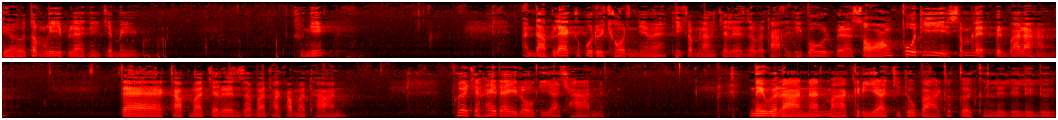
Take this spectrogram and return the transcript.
เดี๋ยวต้องรีบแล้วนี่จะไม่คืองี้ อันดับแรกก็ปุถุชนใช่ไหมที่กำลังเจริญสมถะที่พูดไปแล้วสองผู้ที่สำเร็จเป็นพระอรหันต์แต่กลับมาเจริญสมถกรรมฐาน เพื่อจะให้ได้โลกิยาฌานเนี่ยในเวลานั้นมหากริยาจิตุบาทก็เกิดขึ้นเรื่อย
